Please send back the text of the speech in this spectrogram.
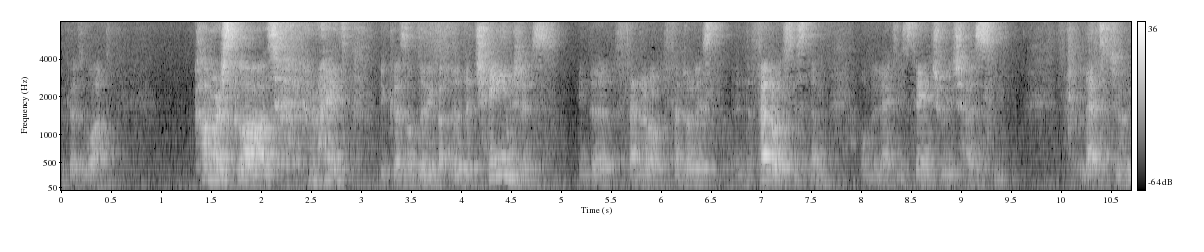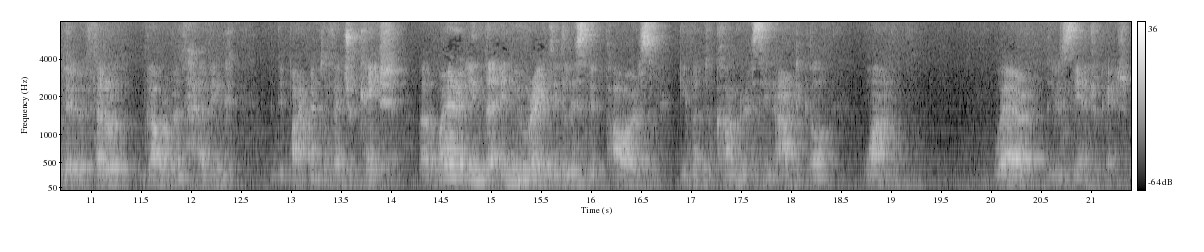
because what? Commerce clause, right? Because of the, the changes the federal, federalist, in the federal system of the United States, which has led to the federal government having the Department of Education. But where in the enumerated listed powers given to Congress in Article 1, where do you see education?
